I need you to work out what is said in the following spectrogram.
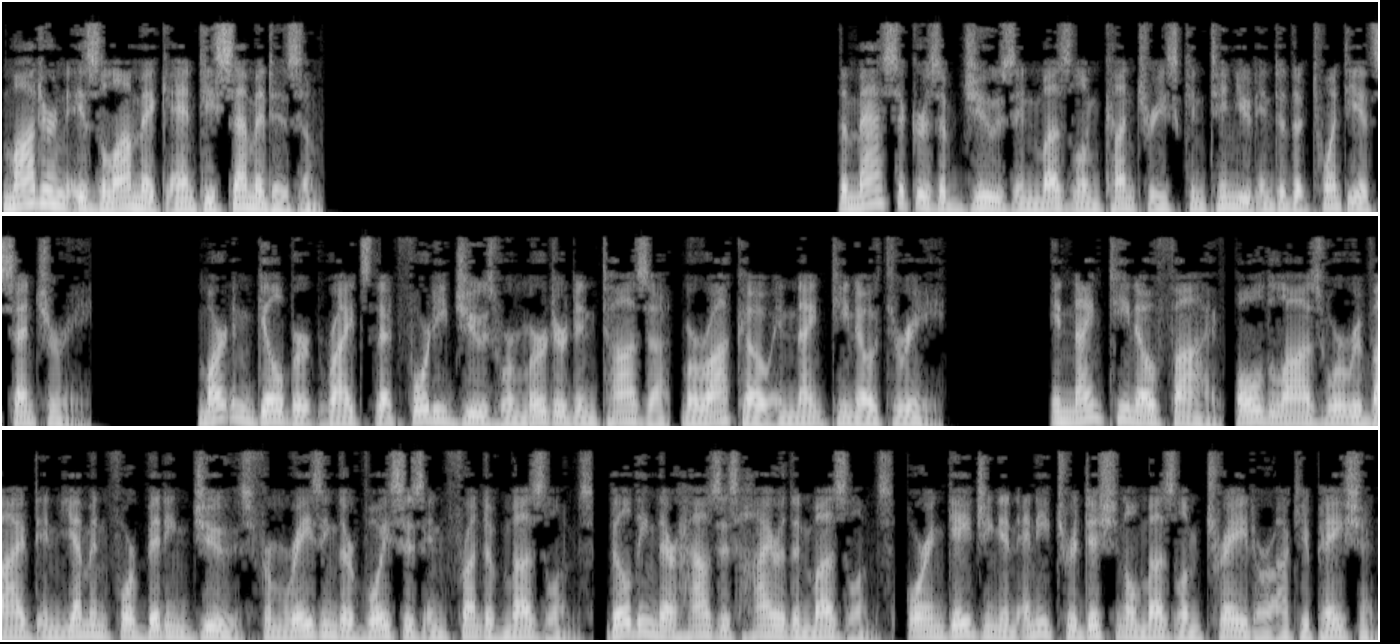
Modern Islamic antisemitism The massacres of Jews in Muslim countries continued into the 20th century. Martin Gilbert writes that 40 Jews were murdered in Taza, Morocco in 1903. In 1905, old laws were revived in Yemen forbidding Jews from raising their voices in front of Muslims, building their houses higher than Muslims, or engaging in any traditional Muslim trade or occupation.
